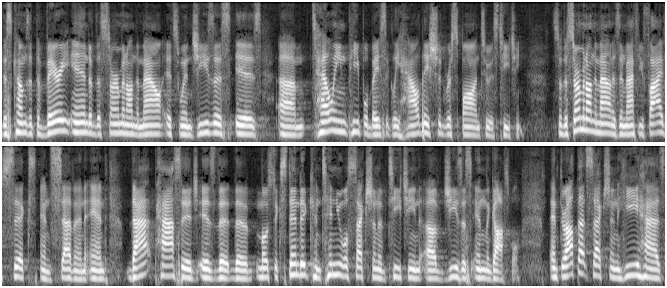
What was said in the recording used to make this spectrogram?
This comes at the very end of the Sermon on the Mount. It's when Jesus is um, telling people basically how they should respond to his teaching. So the Sermon on the Mount is in Matthew 5, 6, and 7. And that passage is the, the most extended, continual section of teaching of Jesus in the gospel. And throughout that section, he has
